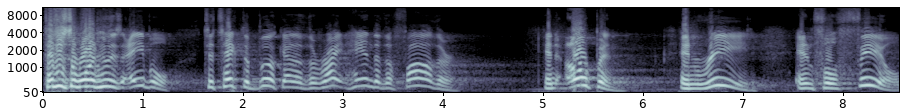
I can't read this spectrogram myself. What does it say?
That is the one who is able to take the book out of the right hand of the Father and open and read and fulfill.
